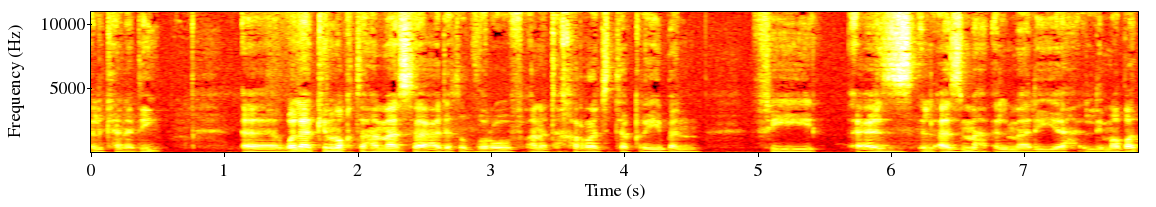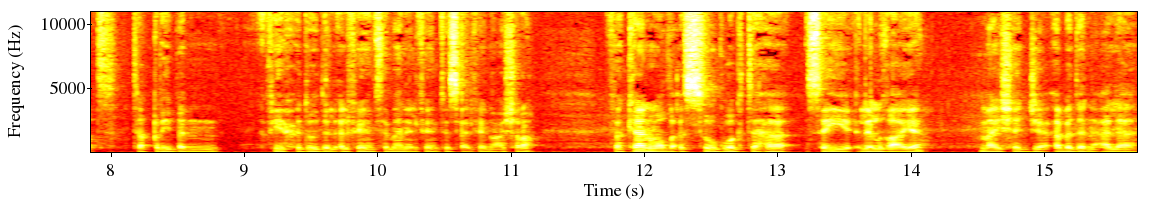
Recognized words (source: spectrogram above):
الكندي. آه، ولكن وقتها ما ساعدت الظروف. أنا تخرجت تقريبا في عز الأزمة المالية اللي مضت تقريبا في حدود 2008 2009 2010 فكان وضع السوق وقتها سيء للغاية ما يشجع ابدا على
